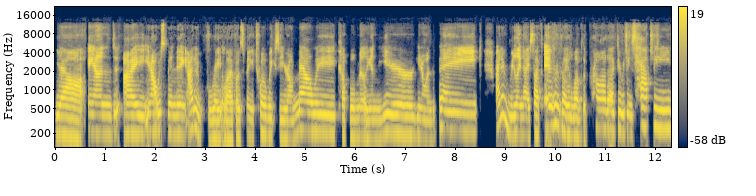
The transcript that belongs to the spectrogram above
Yeah. And I, you know, I was spending, I had a great life. I was spending 12 weeks a year on Maui, couple million a year, you know, in the bank. I had a really nice life. Everybody loved the product. Everything's happy.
